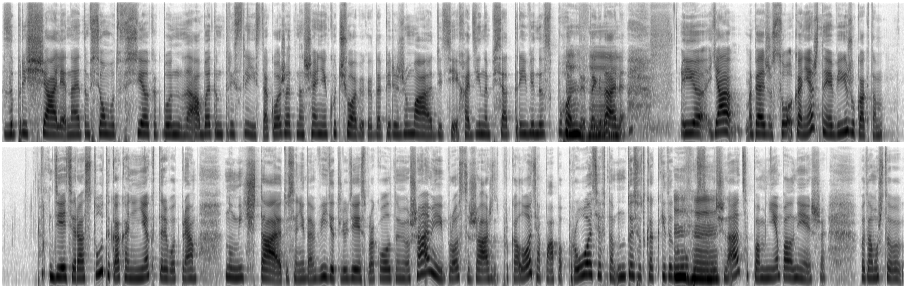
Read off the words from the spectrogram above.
запрещали, на этом всем вот все как бы об этом тряслись. Такое же отношение к учебе, когда пережимают детей, ходи на 53 вида спорта mm-hmm. и так далее. И я, опять же, со, конечно, я вижу, как там дети растут, и как они некоторые вот прям, ну, мечтают, то есть они там видят людей с проколотыми ушами и просто жаждут проколоть, а папа против, там, ну, то есть вот какие-то глупости mm-hmm. начинаются, по мне полнейшие, потому что,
